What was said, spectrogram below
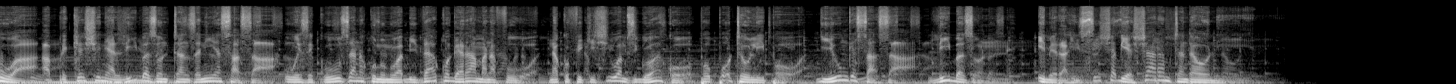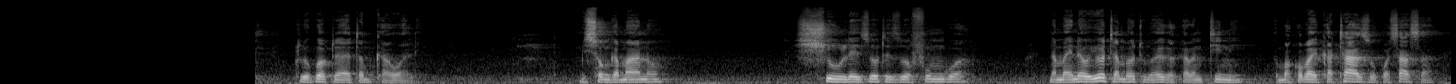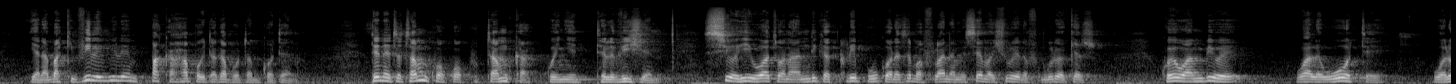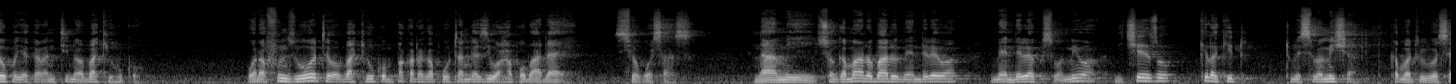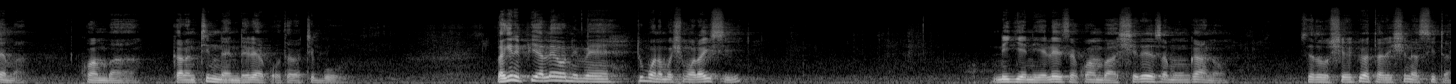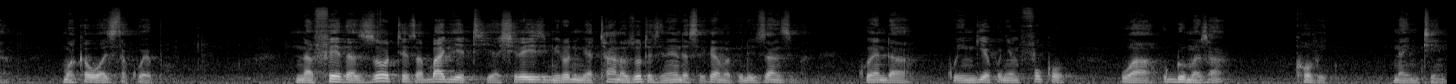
Pakua application ya Libazon Tanzania sasa uweze kuuza na kununua bidhaa kwa gharama nafuu na kufikishiwa mzigo wako popote ulipo. Jiunge sasa. Libazon imerahisisha biashara mtandaoni. tulikuwa tunayatamka awali: misongamano, shule zote zilizofungwa na maeneo yote ambayo tumeweka karantini, ambayo katazo kwa sasa yanabaki vile vile mpaka hapo itakapotamkwa tena. Tena itatamkwa kwa kutamka kwenye television, sio hii watu wanaandika clip huko wanasema fulani amesema shule inafunguliwa kesho. Kwa hiyo waambiwe wale wote walio kwenye karantini wabaki huko wanafunzi wote wabaki huko mpaka watakapotangaziwa hapo baadaye, sio kwa sasa. Na misongamano bado imeendelewa, imeendelea kusimamiwa, michezo, kila kitu tumesimamisha kama tulivyosema kwamba karantini inaendelea kwa utaratibu huu. Lakini pia leo nimetumwa na Mheshimiwa Rais nije nieleze kwamba sherehe za Muungano zinazoshirikiwa tarehe ishirini na sita mwaka huu hazitakuwepo na fedha zote za bajeti ya sherehe hizi milioni mia tano zote zinaenda Serikali ya Mapinduzi Zanzibar kwenda kuingia kwenye mfuko wa huduma za COVID-19.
